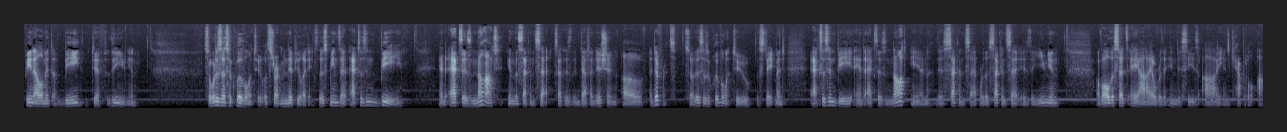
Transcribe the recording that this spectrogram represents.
be an element of B diff the union. So what is this equivalent to? Let's start manipulating. So this means that x is in B and x is not in the second set. That is the definition of a difference. So this is equivalent to the statement x is in B and x is not in this second set, where the second set is the union of all the sets AI over the indices I and capital I.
